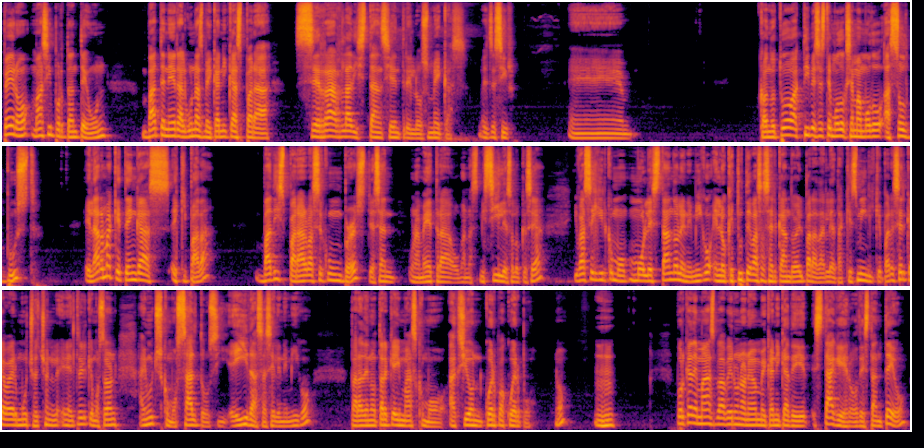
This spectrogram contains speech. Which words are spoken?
Pero más importante aún, va a tener algunas mecánicas para cerrar la distancia entre los mechas. Es decir, eh, cuando tú actives este modo que se llama modo Assault Boost, el arma que tengas equipada va a disparar, va a ser como un burst, ya sean una metra o van a misiles o lo que sea, y va a seguir como molestando al enemigo en lo que tú te vas acercando a él para darle ataques mil, que parece ser que va a haber mucho. De hecho, en el, en trailer que mostraron hay muchos como saltos y, e idas hacia el enemigo para denotar que hay más como acción cuerpo a cuerpo, ¿no? Ujú. Porque además va a haber una nueva mecánica de stagger o de estanteo.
